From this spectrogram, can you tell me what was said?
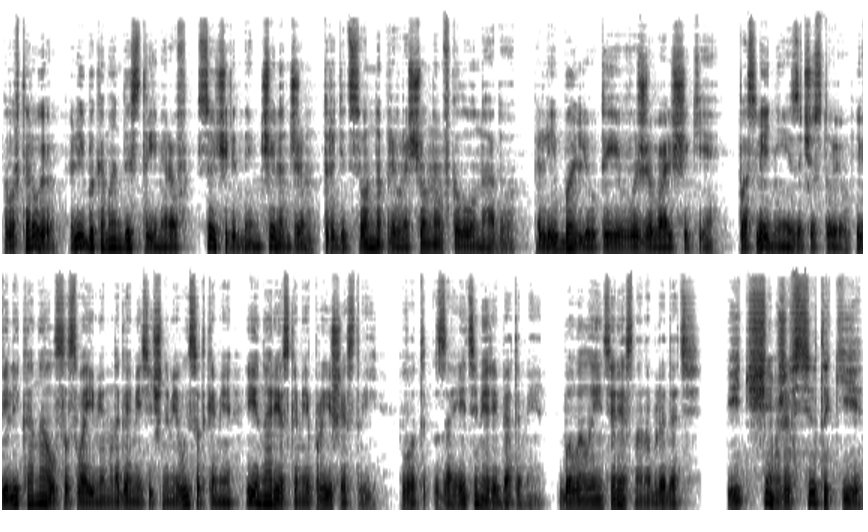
Во вторую – либо команды стримеров с очередным челленджем, традиционно превращенным в клоунаду, либо лютые выживальщики. Последние зачастую вели канал со своими многомесячными высадками и нарезками происшествий. Вот за этими ребятами бывало интересно наблюдать. И чем же все-таки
